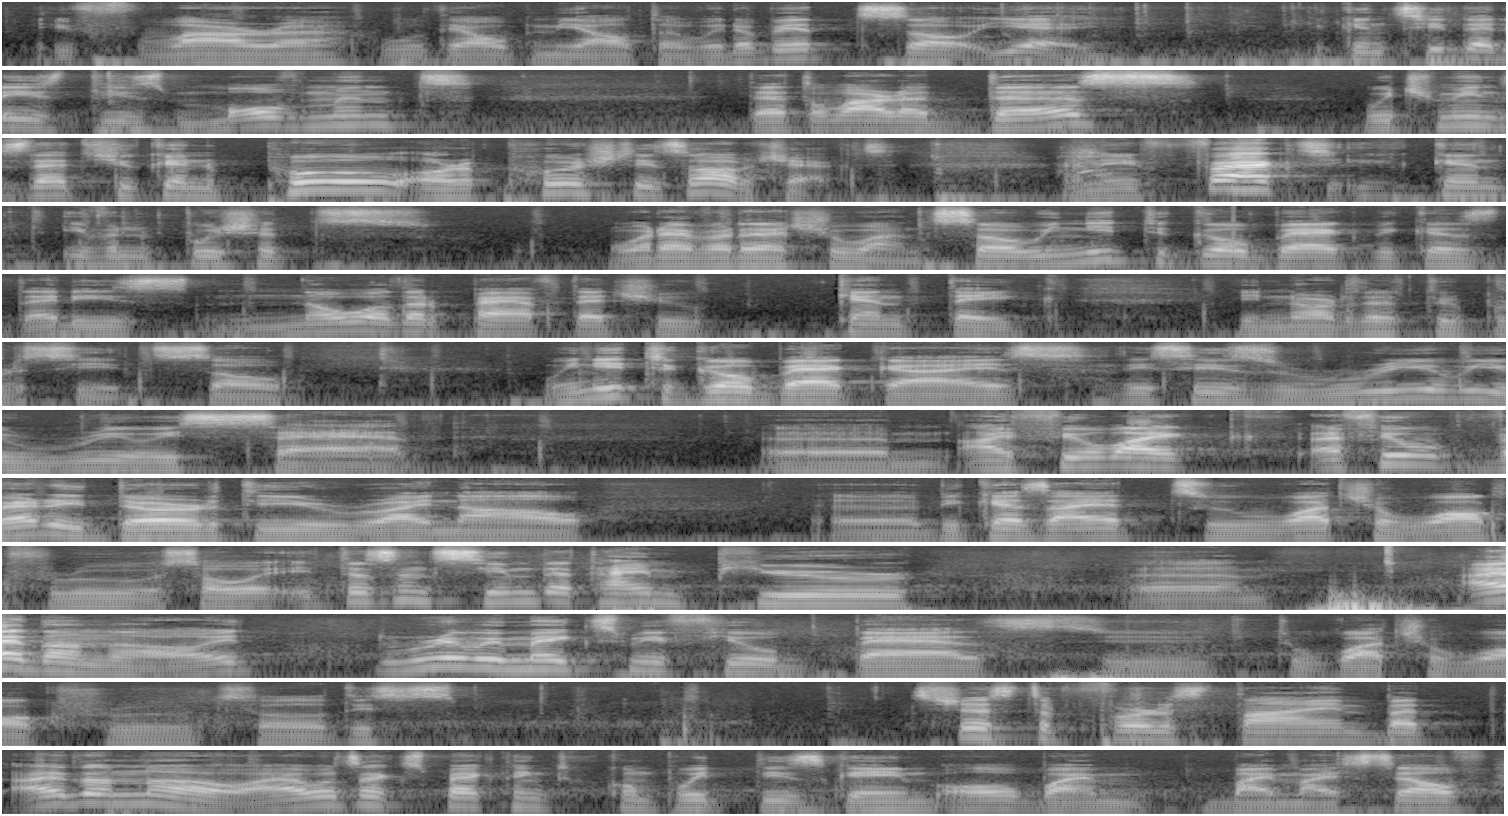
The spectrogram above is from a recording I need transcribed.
if Lara would help me out a little bit. So yeah, you can see that is this movement that Lara does, which means that you can pull or push this object. And in fact, you can't even push it whatever that you want. So we need to go back because there is no other path that you can take in order to proceed. So we need to go back guys. This is really really sad. Um, I feel like I feel very dirty right now uh, because I had to watch a walkthrough, so it doesn't seem that I'm pure. Um, I don't know. It really makes me feel bad to to watch a walkthrough. So this it's just the first time, but I don't know. I was expecting to complete this game all by by myself.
